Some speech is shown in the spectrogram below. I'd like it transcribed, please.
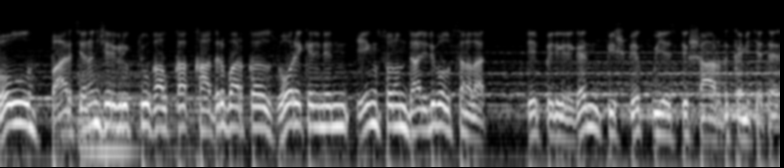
бул партиянын жергиликтүү калкка кадыр баркы зор экенинин эң сонун далили болуп саналат деп белгилеген бишбек уездик шаардык комитети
